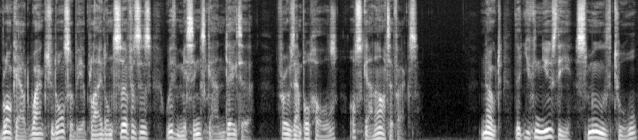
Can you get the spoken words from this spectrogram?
Blockout wax should also be applied on surfaces with missing scan data, for example holes or scan artifacts. Note that you can use the Smooth tool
